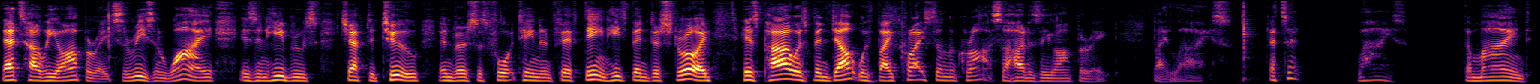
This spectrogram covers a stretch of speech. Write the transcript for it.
that's how he operates. The reason why is in Hebrews chapter 2 and verses 14 and 15. He's been destroyed. His power has been dealt with by Christ on the cross. So how does he operate? By lies. That's it. Lies. The mind.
